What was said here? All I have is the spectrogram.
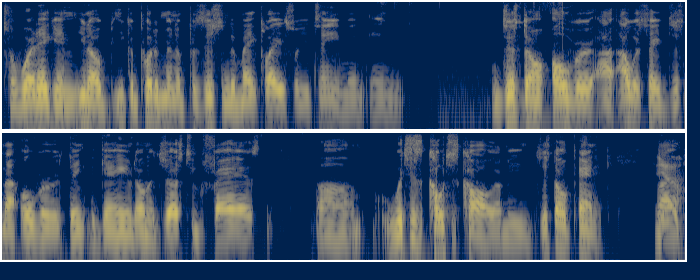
to where they can, you know, you can put them in a position to make plays for your team, and and just don't over. I, I would say just not overthink the game. Don't adjust too fast, um, which is coach's call. I mean, just don't panic. Yeah. Like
